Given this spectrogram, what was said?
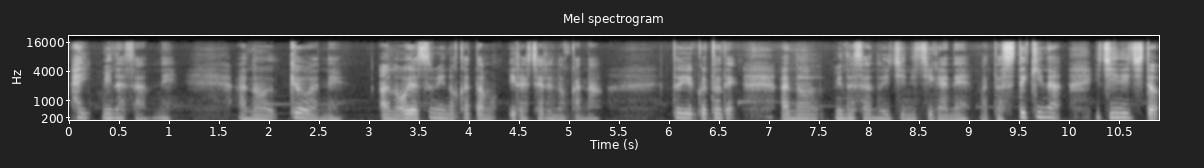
はい皆さんねあの今日はねあのお休みの方もいらっしゃるのかなということであの皆さんの一日がねまた素敵な一日と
